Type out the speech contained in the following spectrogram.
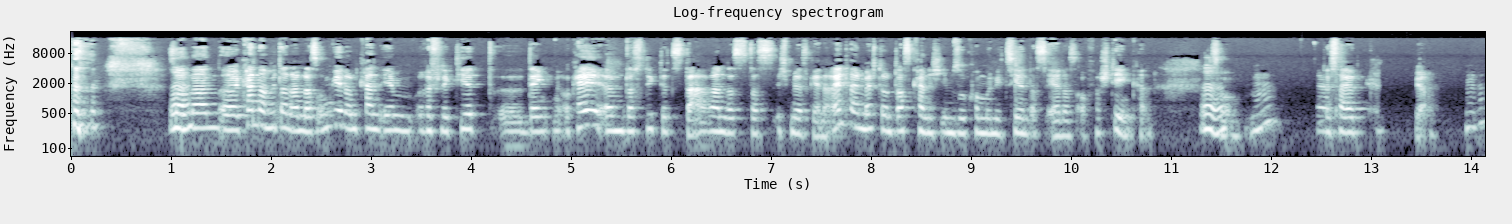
sondern äh, kann damit dann anders umgehen und kann eben reflektiert äh, denken, okay, ähm, das liegt jetzt daran, dass, dass ich mir das gerne einteilen möchte und das kann ich ihm so kommunizieren, dass er das auch verstehen kann. Mhm. So, hm? ja. Deshalb, ja. Mhm.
